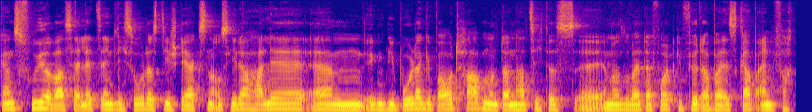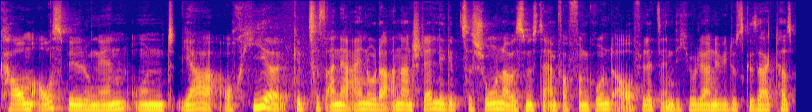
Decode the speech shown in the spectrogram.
Ganz früher war es ja letztendlich so, dass die Stärksten aus jeder Halle ähm, irgendwie Boulder gebaut haben und dann hat sich das äh, immer so weiter fortgeführt, aber es gab einfach kaum Ausbildungen. Und ja, auch hier gibt es das an der einen oder anderen Stelle, gibt es schon, aber es müsste einfach von Grund auf letztendlich, Juliane, wie du es gesagt hast,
